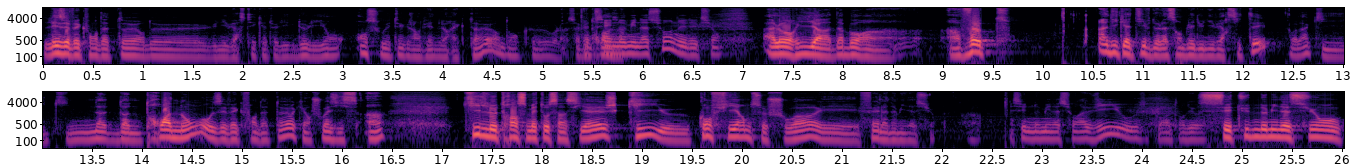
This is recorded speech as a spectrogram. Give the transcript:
les évêques fondateurs de l'Université catholique de Lyon ont souhaité que j'en devienne le recteur. Donc euh, voilà, ça fait C'est une nomination, une élection? Alors il y a d'abord un, vote indicatif de l'Assemblée d'université, voilà, qui, donne trois noms aux évêques fondateurs, qui en choisissent un, qui le transmettent au Saint-Siège, qui euh, confirme ce choix et fait la nomination. C'est une nomination à vie ou pour un tour C'est une nomination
